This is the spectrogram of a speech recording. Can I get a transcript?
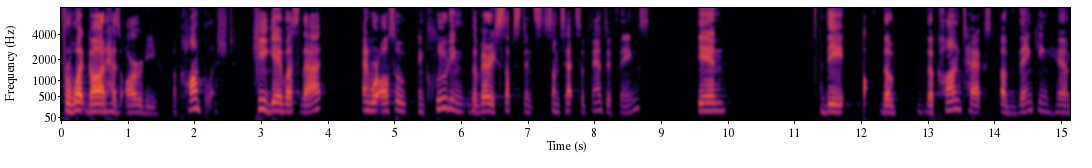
for what God has already accomplished. He gave us that, and we're also including the very substance, some set substantive things in the, uh, the, the context of thanking Him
